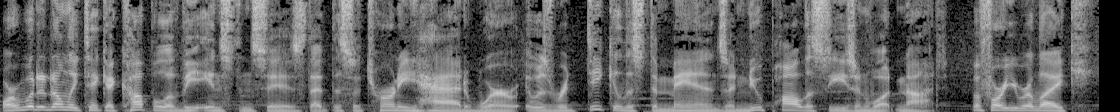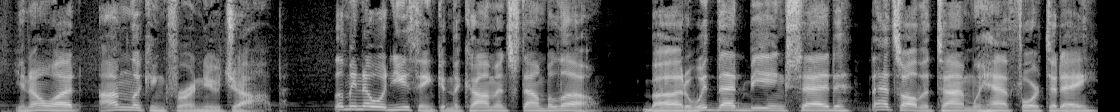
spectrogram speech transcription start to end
Or would it only take a couple of the instances that this attorney had where it was ridiculous demands and new policies and whatnot? before you were like, you know what, I'm looking for a new job? Let me know what you think in the comments down below. But with that being said, that's all the time we have for today.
